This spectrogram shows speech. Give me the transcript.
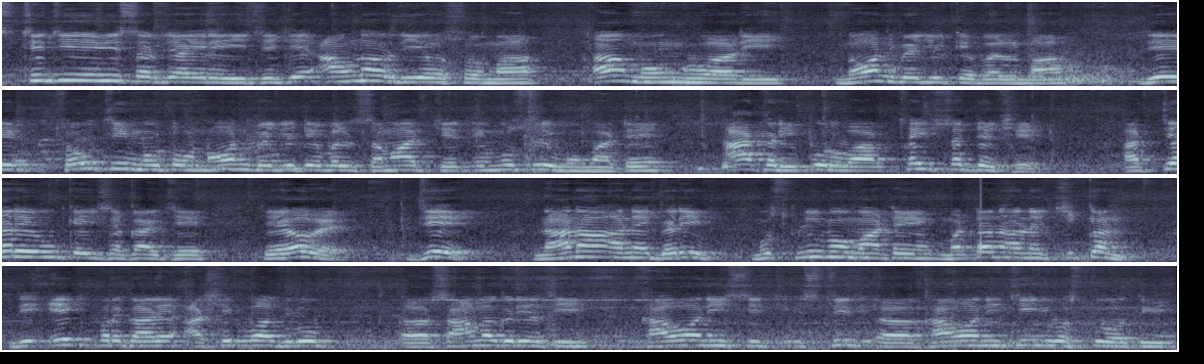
સ્થિતિ એવી સર્જાઈ રહી છે કે આવનાર દિવસોમાં આ મોંઘવારી નોન વેજીટેબલમાં જે સૌથી મોટો નોન વેજીટેબલ સમાજ છે તે મુસ્લિમો માટે આકરી પુરવાર થઈ શકે છે. અત્યારે એવું કહી શકાય છે કે હવે જે નાના અને ગરીબ મુસ્લિમો માટે મટન અને ચિકન જે એક પ્રકારે આશીર્વાદરૂપ સામગ્રી હતી, ખાવાની સ્થિતિ- ખાવાની ચીજ વસ્તુ હતી,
